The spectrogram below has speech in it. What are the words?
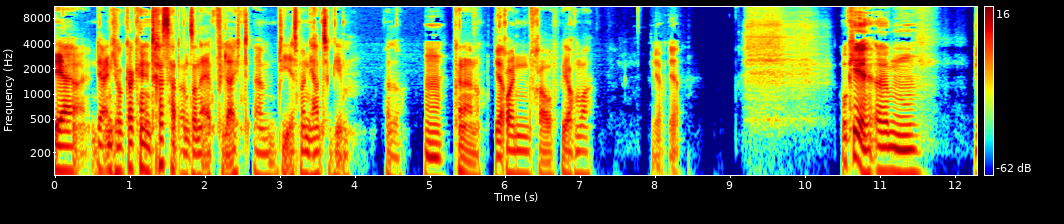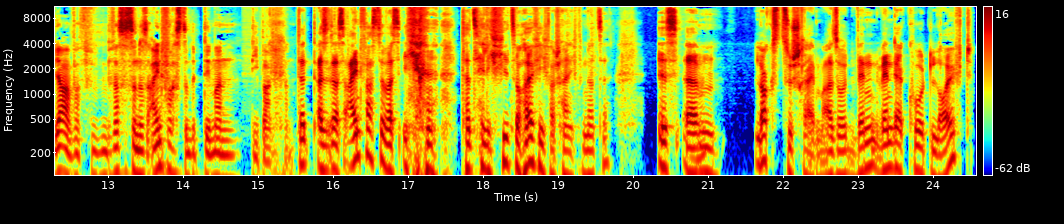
der, der eigentlich auch gar kein Interesse hat an so einer App vielleicht, ähm, die erstmal in die Hand zu geben. Also, hm. keine Ahnung, ja. Freundin, Frau, wie auch immer. Ja, ja. Okay, ähm, ja, was ist denn das Einfachste, mit dem man debuggen kann? Das, also das Einfachste, was ich tatsächlich viel zu häufig wahrscheinlich benutze, ist ähm. Logs zu schreiben. Also wenn, wenn der Code läuft,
